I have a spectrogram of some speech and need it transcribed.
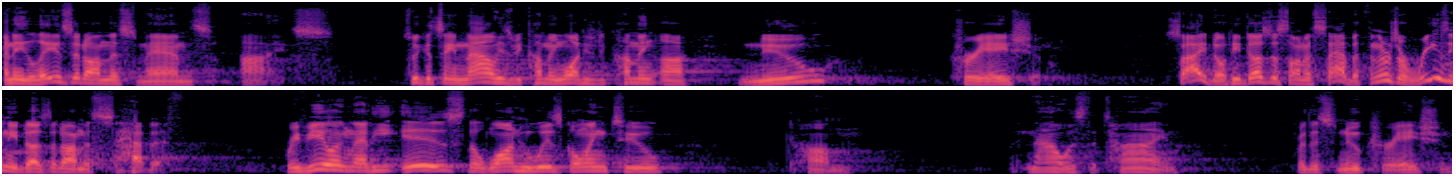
and he lays it on this man's eyes. So, we could say now he's becoming what? He's becoming a new creation. Side note, he does this on a Sabbath, and there's a reason he does it on the Sabbath, revealing that he is the one who is going to come That now is the time for this new creation.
